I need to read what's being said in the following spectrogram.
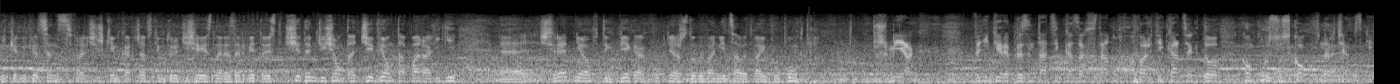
Mikkel Mikkelsen z Franciszkiem Karczewskim, który dzisiaj jest na rezerwie, to jest 79 para ligi. E, średnio w tych biegach Włókniarz zdobywa niecałe 2,5 punkta. Brzmi jak wyniki reprezentacji Kazachstanu w kwalifikacjach do konkursu skoków narciarskich.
